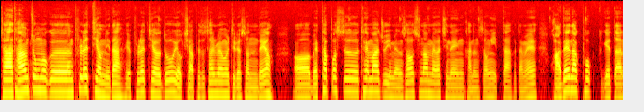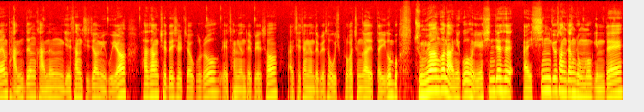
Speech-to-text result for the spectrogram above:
자, 다음 종목은 플래티어입니다. 예, 플래티어도 역시 앞에서 설명을 드렸었는데요. 어, 메타버스 테마주이면서 순환매가 진행 가능성이 있다. 그 다음에 과대 낙폭에 따른 반등 가능 예상 지점이고요. 사상 최대 실적으로 예, 작년 대비해서 아니 재작년 대비해서 50%가 증가했다. 이건 뭐 중요한 건 아니고 이게 신재생 아니 신규 상장 종목인데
